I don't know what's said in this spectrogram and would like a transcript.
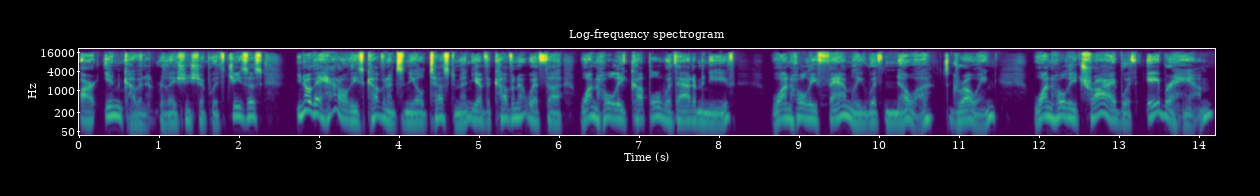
are in covenant relationship with Jesus. You know, they had all these covenants in the Old Testament. You have the covenant with uh, one holy couple with Adam and Eve one holy family with Noah, it's growing, one holy tribe with Abraham,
